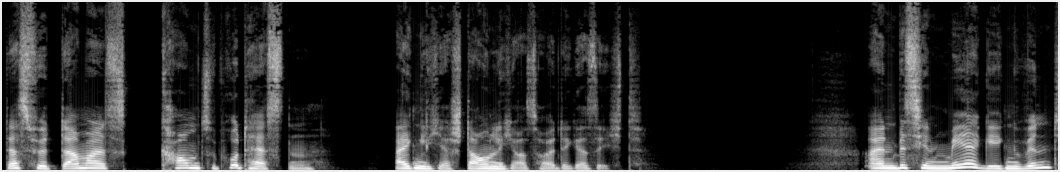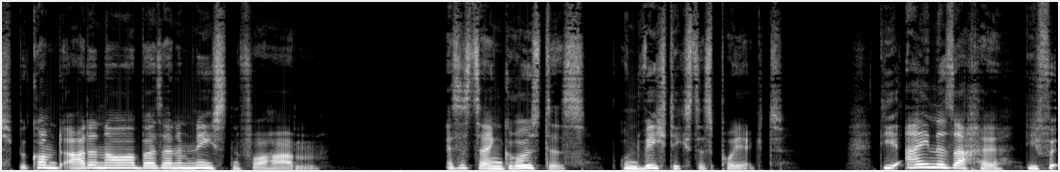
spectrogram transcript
das führt damals kaum zu Protesten. Eigentlich erstaunlich aus heutiger Sicht. Ein bisschen mehr Gegenwind bekommt Adenauer bei seinem nächsten Vorhaben. Es ist sein größtes und wichtigstes Projekt. Die eine Sache, die für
